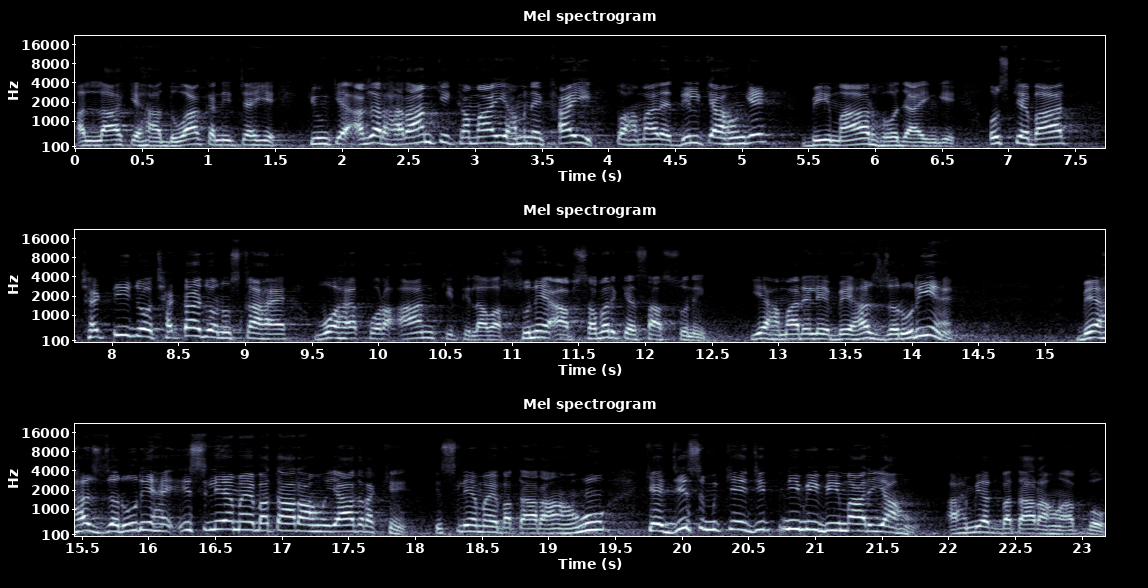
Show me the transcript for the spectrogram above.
اللہ کے ہاں دعا کرنی چاہیے۔ کیونکہ اگر حرام کی کمائی ہم نے کھائی تو ہمارے دل کیا ہوں گے؟ بیمار ہو جائیں گے۔ اس کے بعد چھٹی جو، چھٹا جو نسخہ ہے، وہ ہے قرآن کی تلاوت۔ سنیں، آپ صبر کے ساتھ سنیں۔ یہ ہمارے لیے بے حد ضروری ہیں۔ بے حد ضروری ہیں، اس لیے میں بتا رہا ہوں، یاد رکھیں۔ اس لیے میں بتا رہا ہوں کہ جسم کے جتنی بھی بیماریاں ہوں اہمیت بتا رہا ہوں آپ کو۔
